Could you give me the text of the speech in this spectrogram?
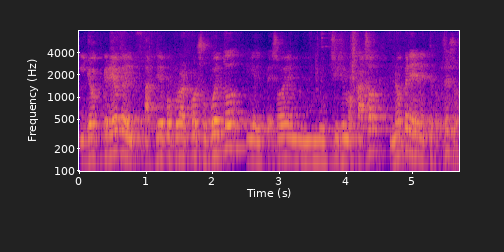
Y yo creo que el Partido Popular, por supuesto, y el PSOE en muchísimos casos, no creen en este proceso.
